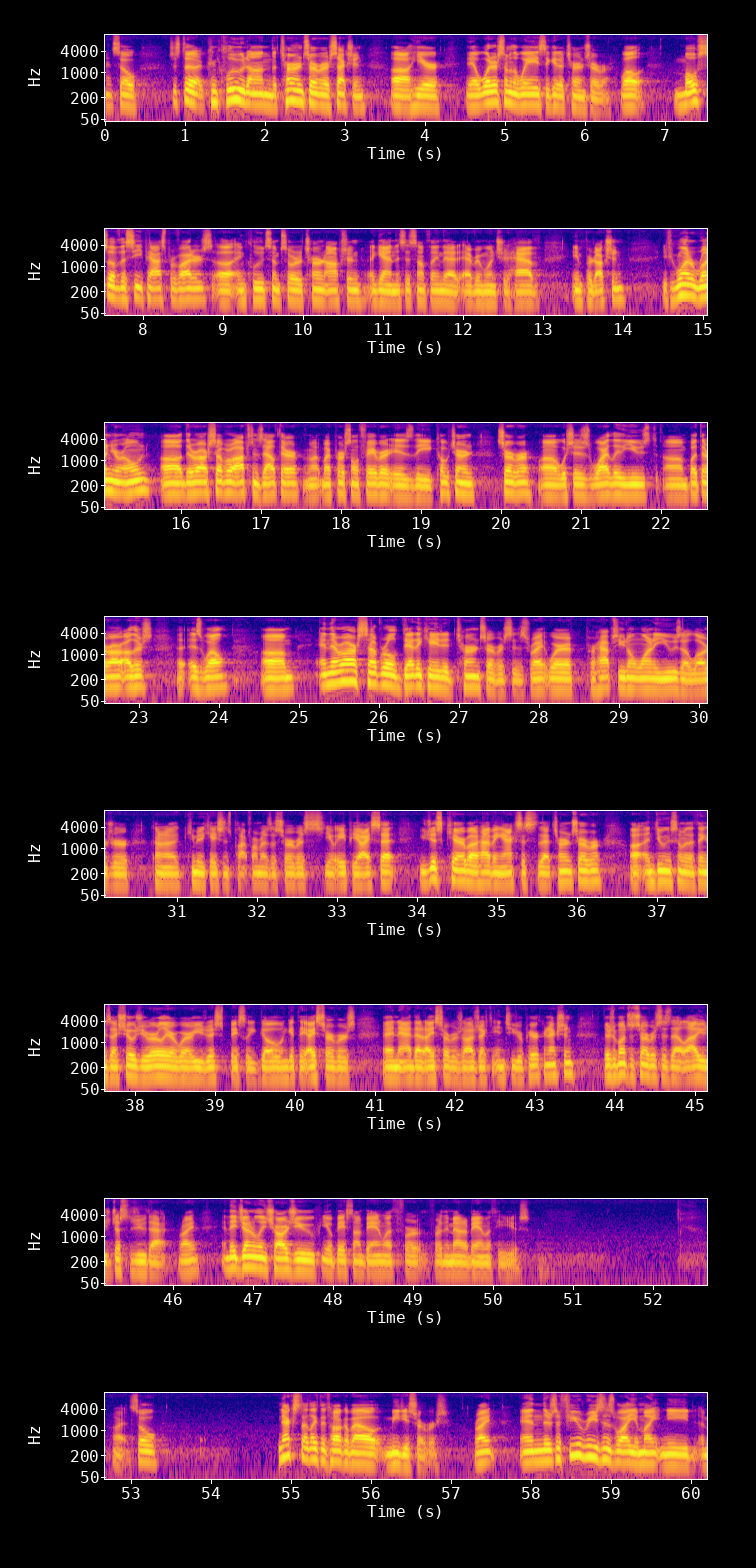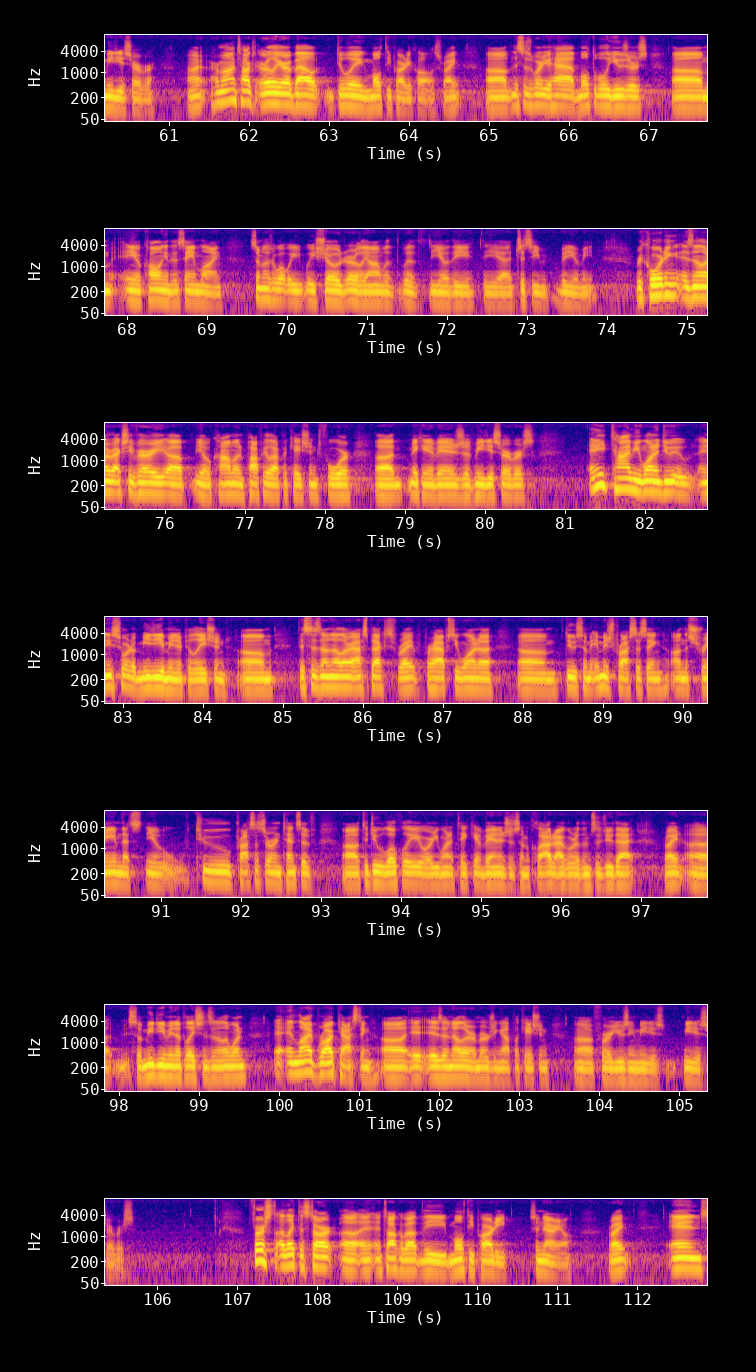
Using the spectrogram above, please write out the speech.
And so just to conclude on the turn server section uh, here, you know, what are some of the ways to get a turn server? Well, most of the CPaaS providers uh, include some sort of turn option. Again, this is something that everyone should have in production. If you want to run your own, uh, there are several options out there. My, my personal favorite is the CoTurn server, uh, which is widely used, um, but there are others uh, as well. Um, and there are several dedicated turn services, right, where perhaps you don't want to use a larger kind of communications platform as a service, you know, API set. You just care about having access to that turn server uh, and doing some of the things I showed you earlier where you just basically go and get the ICE servers and add that ICE servers object into your peer connection. There's a bunch of services that allow you just to do that, right? And they generally charge you, you know, based on bandwidth for, for the amount of bandwidth you use. All right, so next I'd like to talk about media servers, right? And there's a few reasons why you might need a media server. Herman talked earlier about doing multi-party calls, right? Um, this is where you have multiple users, um, you know, calling into the same line, similar to what we, we showed early on with, with you know, the, the uh, Jitsi video meet. Recording is another actually very uh, you know, common, popular application for uh, making advantage of media servers. Anytime you want to do any sort of media manipulation, um, this is another aspect, right? Perhaps you want to um, do some image processing on the stream that's you know too processor intensive uh, to do locally, or you want to take advantage of some cloud algorithms to do that, right? Uh, so media manipulation is another one. And live broadcasting uh, is another emerging application uh, for using media, media servers. First, I'd like to start uh, and, and, talk about the multi-party scenario, right? And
